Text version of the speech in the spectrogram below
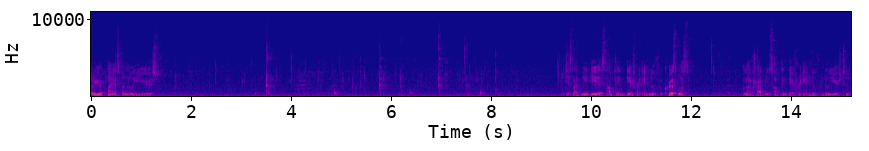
What are your plans for New Year's? Just like we did something different and new for Christmas, we're gonna try to do something different and new for New Year's too.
